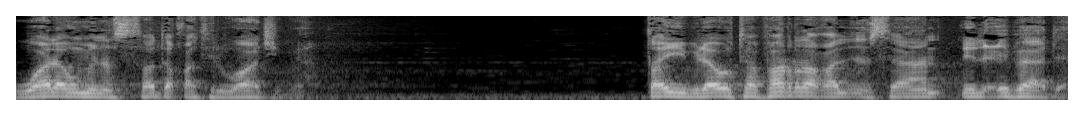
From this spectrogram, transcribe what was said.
ولو من الصدقة الواجبة. طيب لو تفرغ الإنسان للعبادة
